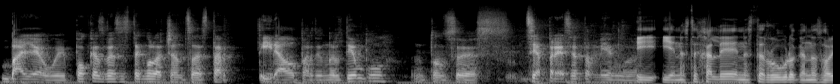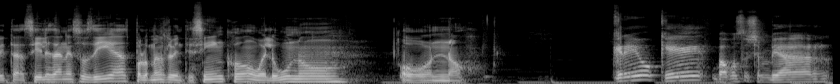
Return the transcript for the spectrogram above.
vaya, güey, pocas veces tengo la chance de estar tirado perdiendo el tiempo. Entonces, se aprecia también, güey. Y, y en este jale, en este rubro que andas ahorita, ¿sí les dan esos días? Por lo menos el 25 o el 1 o no. Creo que vamos a chambear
